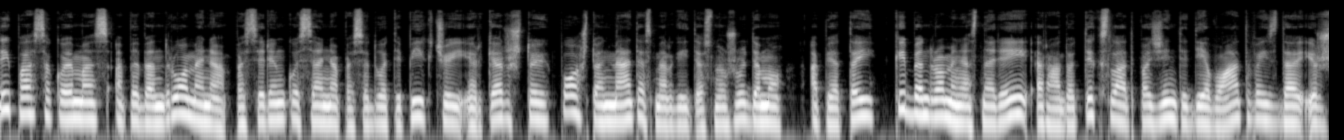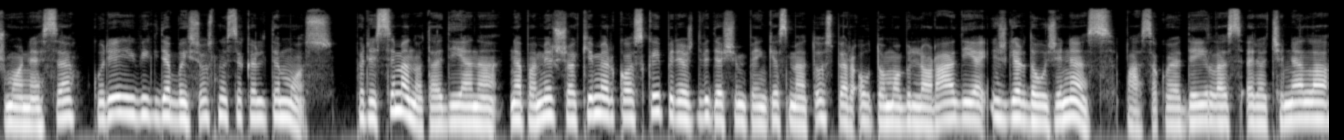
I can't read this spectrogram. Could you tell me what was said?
Tai pasakojimas apie bendruomenę pasirinkusią nepasiduoti pykčiui ir kerštui po aštuonmetės mergaitės nužudimo, apie tai, kaip bendruomenės nariai rado tikslą atpažinti Dievo atvaizdą ir žmonėse, kurie įvykdė baisius nusikaltimus. Prisimenu tą dieną, nepamiršiu akimirkos, kaip prieš 25 metus per automobilio radiją išgirdau žinias, pasakoja Deilas Rečinela,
